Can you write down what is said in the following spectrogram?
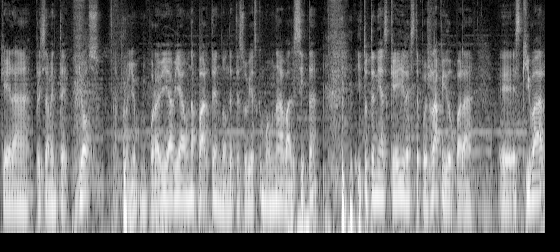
que era precisamente Jaws. por ahí había una parte en donde te subías como una balsita y tú tenías que ir este, pues rápido para eh, esquivar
